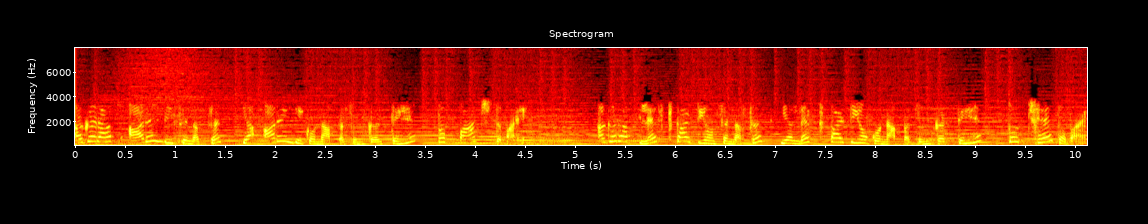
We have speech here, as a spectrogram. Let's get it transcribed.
अगर आप आरएलडी से नफरत या आर को नापसंद करते हैं तो पाँच दबाएँ। अगर आप लेफ़्ट पार्टियों से नफरत या लेफ़्ट पार्टियों को नापसंद करते हैं तो छह दबाएँ।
